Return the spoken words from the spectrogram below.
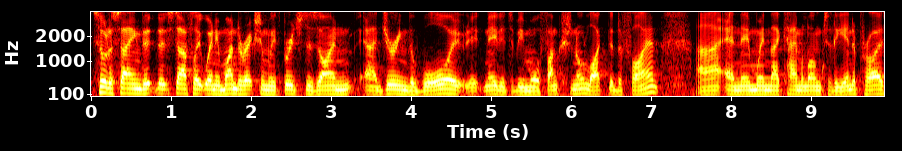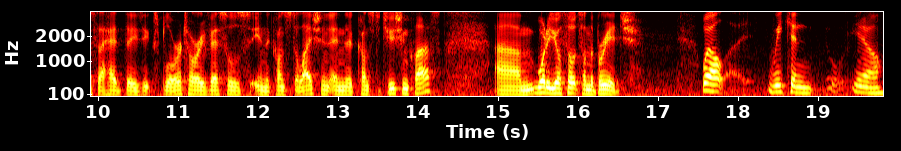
sort of saying that, that Starfleet went in one direction with bridge design uh, during the war, it needed to be more functional, like the Defiant. Uh, and then when they came along to the Enterprise, they had these exploratory vessels in the Constellation and the Constitution class. Um, what are your thoughts on the bridge? Well, we can, you know,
